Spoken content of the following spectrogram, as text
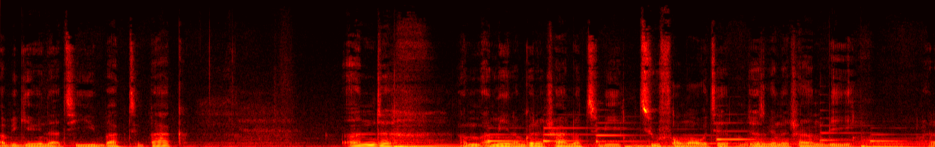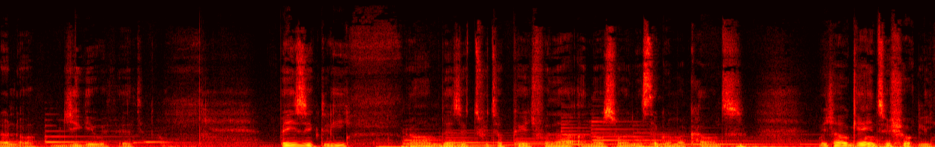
I'll be giving that to you back to back and uh, I mean, I'm gonna try not to be too formal with it. I'm just gonna try and be, I don't know, jiggy with it. Basically, um, there's a Twitter page for that and also an Instagram account, which I'll get into shortly.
